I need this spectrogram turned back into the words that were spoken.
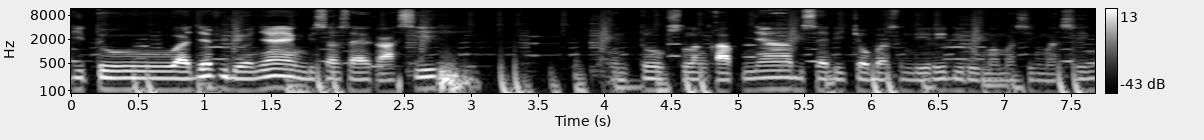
segitu aja videonya yang bisa saya kasih. Untuk selengkapnya bisa dicoba sendiri di rumah masing-masing.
